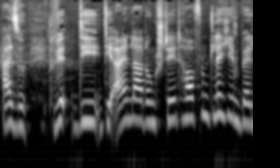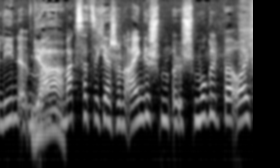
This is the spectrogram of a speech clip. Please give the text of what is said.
Also, die, die Einladung steht hoffentlich in Berlin. Ja. Max hat sich ja schon eingeschmuggelt bei euch.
